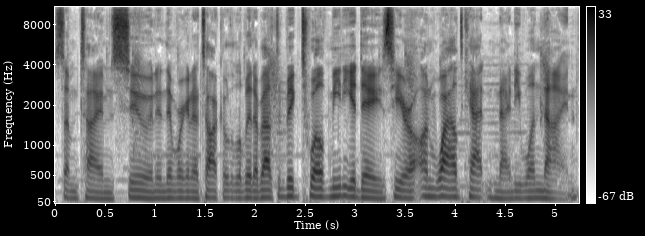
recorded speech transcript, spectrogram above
sometime soon, and then we're going to talk a little bit about the Big 12 Media Days here on Wildcat 91.9.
